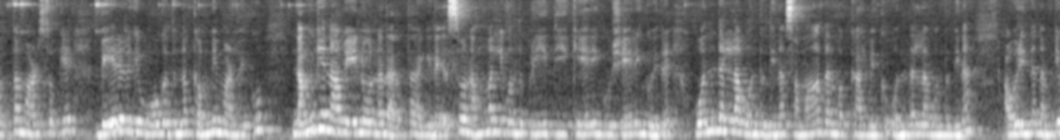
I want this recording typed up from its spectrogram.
ಅರ್ಥ ಮಾಡಿಸೋಕ್ಕೆ ಬೇರೆಯವರಿಗೆ ಹೋಗೋದನ್ನು ಕಮ್ಮಿ ಮಾಡಬೇಕು. ನಮಗೆ ನಾವೇನು ಅನ್ನೋದು ಅರ್ಥ ಆಗಿದೆ. ಸೊ ನಮ್ಮಲ್ಲಿ ಒಂದು ಪ್ರೀತಿ ಕೇರಿಂಗು ಶೇರಿಂಗು ಇದ್ದರೆ ಒಂದಲ್ಲ ಒಂದು ದಿನ ಸಮಾಧಾನವಾಗಿ ಕಾಯಬೇಕು, ಒಂದಲ್ಲ ಒಂದು ದಿನ ಅವರಿಂದ ನಮಗೆ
